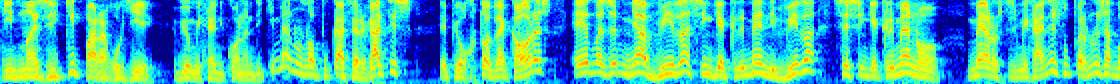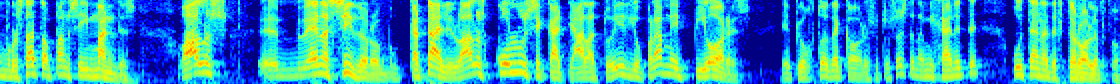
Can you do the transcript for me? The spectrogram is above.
η μαζική παραγωγή βιομηχανικών αντικειμένων όπου κάθε εργάτης επί 8-10 ώρες έβαζε μια βίδα, συγκεκριμένη βίδα σε συγκεκριμένο μέρος της μηχανής που περνούσε από μπροστά του απάνω σε ημάντες. Ο άλλος ε, ένα σίδερο κατάλληλο, ο άλλος κολούσε κάτι. Αλλά το ίδιο πράγμα επί ώρες. Επί 8-10 ώρες, ούτως ώστε να μην χάνεται ούτε ένα δευτερόλεπτο.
